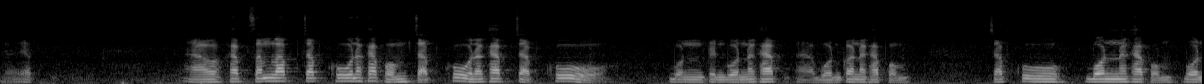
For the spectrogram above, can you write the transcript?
เดี๋ยวแอดเอาครับสำหรับจับคู่นะครับ ผมจับคู่นะครับ จับคู่บนเป็นบนนะครับบนก็นะครับผม จับคู่บนนะครับผมบน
